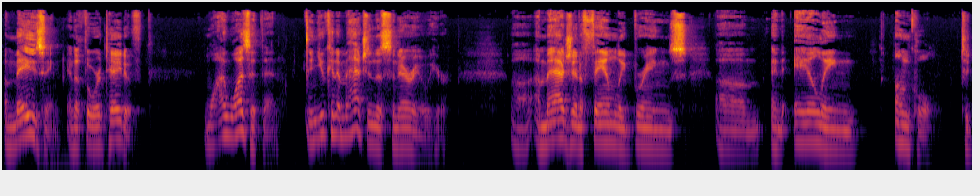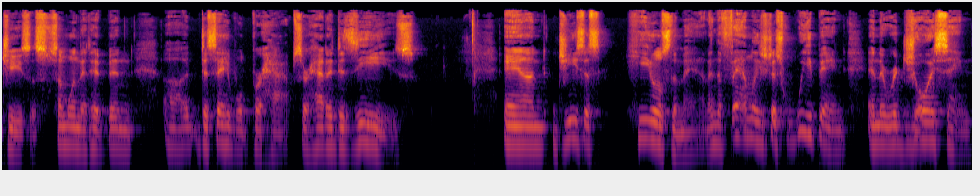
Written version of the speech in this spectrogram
amazing and authoritative. Why was it then? And you can imagine the scenario here. Uh, imagine a family brings um, an ailing uncle to Jesus, someone that had been uh, disabled perhaps or had a disease. And Jesus heals the man, and the family's just weeping and they're rejoicing.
